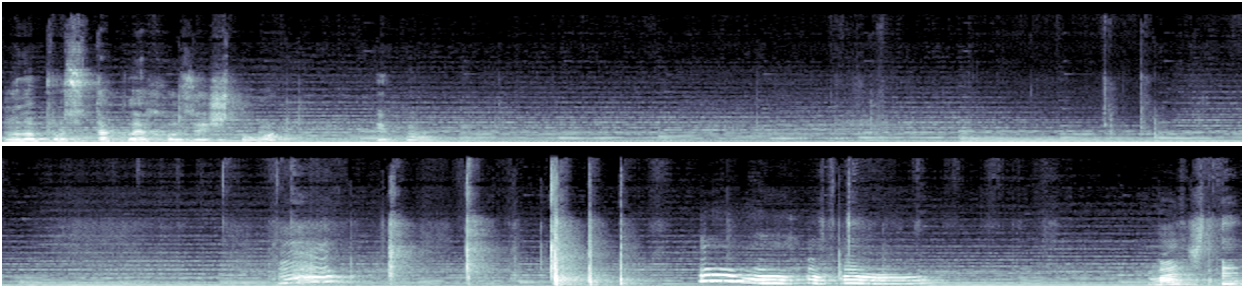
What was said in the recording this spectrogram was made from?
Воно просто так легко зайшло. Типу. Бачите?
